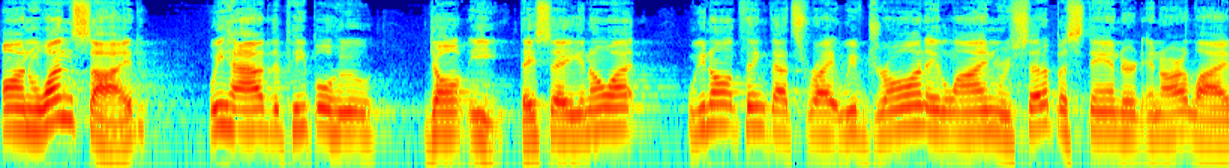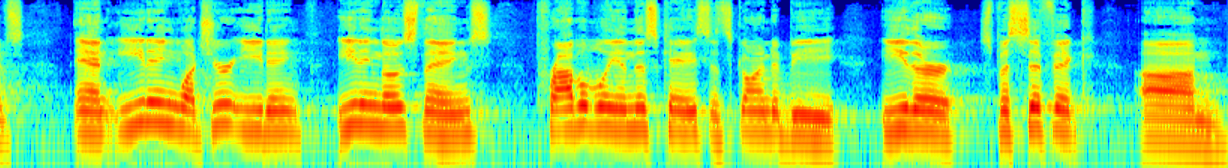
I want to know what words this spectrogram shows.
On one side, we have the people who don't eat. They say, you know what? We don't think that's right. We've drawn a line, we've set up a standard in our lives and eating what you're eating, eating those things, probably in this case, it's going to be either specific um,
